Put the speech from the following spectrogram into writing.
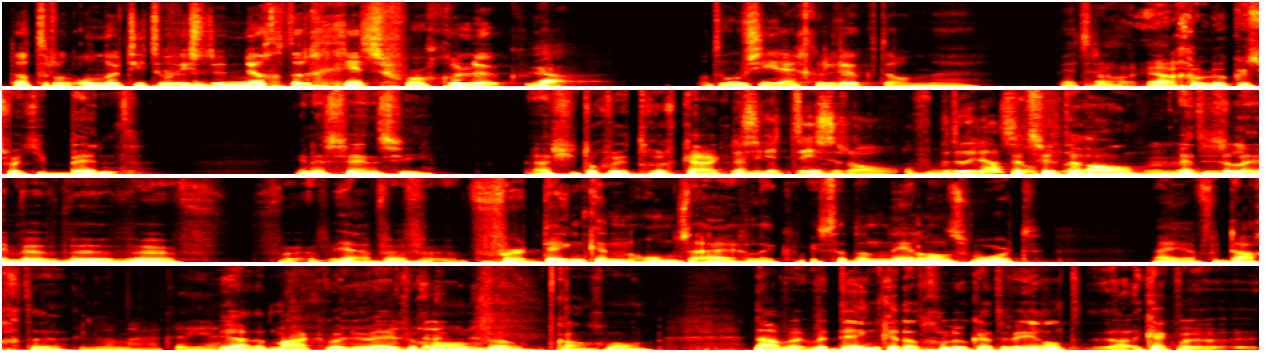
dat er een ondertitel is: De nuchtere gids voor geluk. Ja. Want hoe zie jij geluk dan, eh Patrick? Nou, ja, geluk is wat je bent, in essentie. Als je toch weer terugkijkt naar dus die het is er al. Of bedoel je dat? Het Of, zit er al. Het is alleen, we, we, we, ja, we ver- verdenken ons eigenlijk. Is dat een Nederlands woord? Nou ja, verdachte. Kunnen we maken, ja. Ja, dat maken we nu even gewoon zo. Kan gewoon. Nou, we, we denken dat geluk uit de wereld... Kijk, we,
